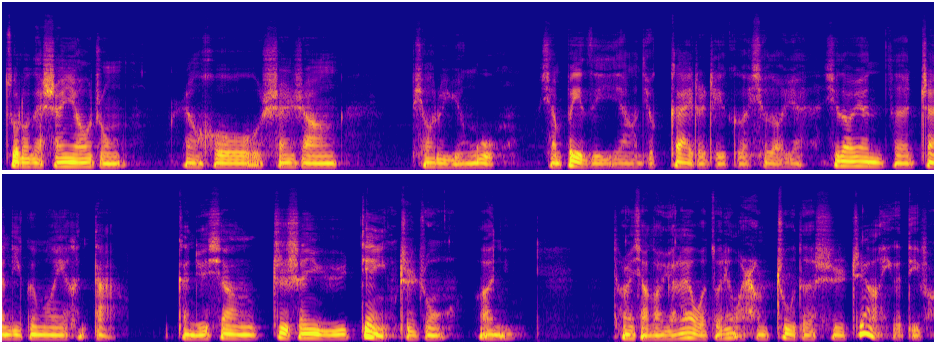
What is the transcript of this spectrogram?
坐落在山腰中，然后山上飘着云雾，像被子一样就盖着这个修道院。修道院的占地规模也很大，感觉像置身于电影之中啊！你突然想到，原来我昨天晚上住的是这样一个地方，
